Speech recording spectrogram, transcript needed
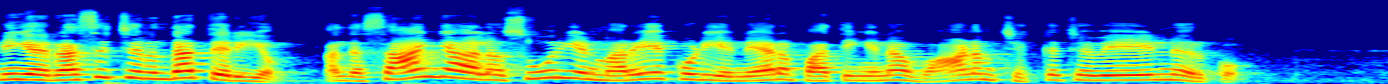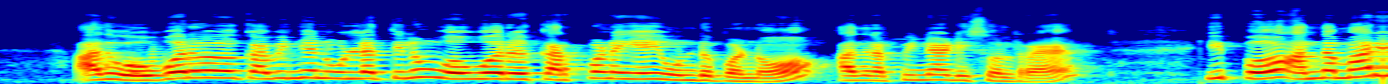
நீங்கள் ரசிச்சிருந்தா தெரியும். அந்த சாயங்காலம் சூரியன் மறையக்கூடிய நேரம் பார்த்தீங்கன்னா வானம் செக்கச்சவேல்னு இருக்கும். அது ஒவ்வொரு கவிஞன் உள்ளத்திலும் ஒவ்வொரு கற்பனையை உண்டு பண்ணும். அதை நான் பின்னாடி சொல்கிறேன் இப்போது அந்த மாதிரி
